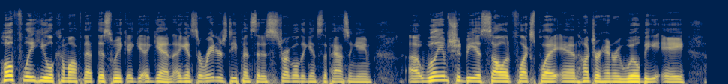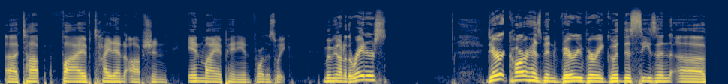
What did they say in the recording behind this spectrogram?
Hopefully, he will come off that this week again against a Raiders defense that has struggled against the passing game. Uh, Williams should be a solid flex play, and Hunter Henry will be a uh, top five tight end option, in my opinion, for this week. Moving on to the Raiders. Derek Carr has been very, very good this season. Uh,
